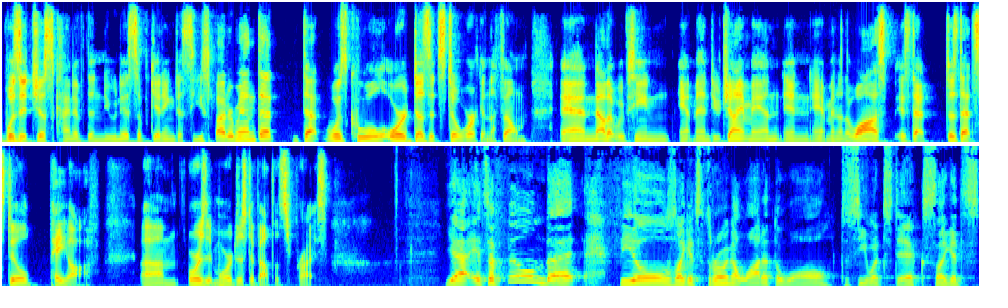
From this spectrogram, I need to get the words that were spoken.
was it just kind of the newness of getting to see Spider-Man that that was cool, or does it still work in the film? And now that we've seen Ant-Man do Giant Man in Ant-Man and the Wasp, is that does that still pay off, um, or is it more just about the surprise? Yeah, it's a film that feels like it's throwing a lot at the wall to see what sticks. Like it's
